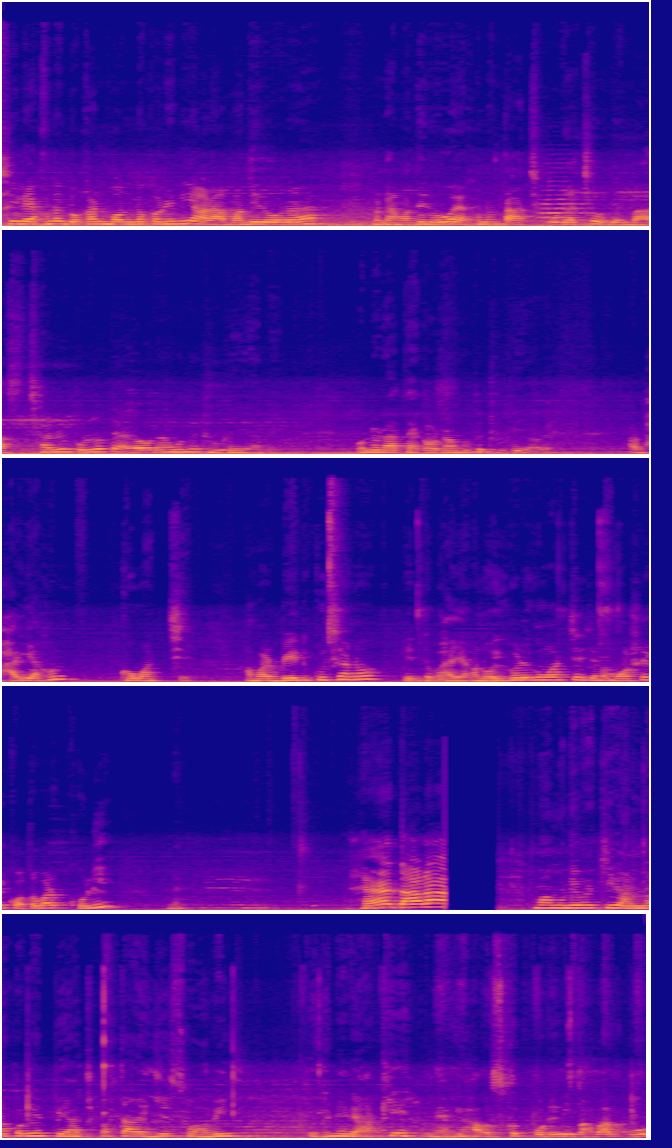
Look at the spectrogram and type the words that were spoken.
ছেলে এখনও দোকান বন্ধ করেনি, আর আমাদের ওরা মানে আমাদের ও এখনও তাজপুর আছে, ওদের বাস ছাড়বে বলল তো এগারোটার মধ্যে ঢুকে যাবে। বলল রাত এগারোটার মধ্যে ঢুকে যাবে। আর ভাই এখন ঘুমাচ্ছে। আমার বেড গুছানো, কিন্তু ভাই এখন ওই ঘরে ঘুমাচ্ছে, যেন মশাই কতবার খুলি হ্যাঁ দাঁড়া। মামুনি এবার কী রান্না করবে? পেঁয়াজ পাতা এই যে সোয়াবিন এখানে রাখে। আমি আগে হাউস কোট পরে নিই বাবা গো।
